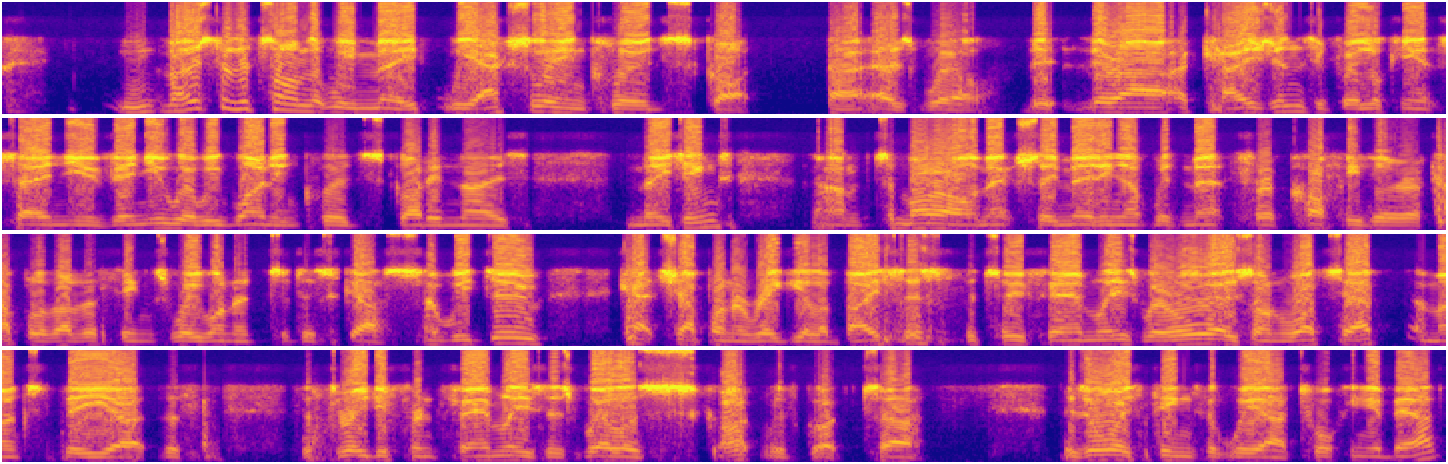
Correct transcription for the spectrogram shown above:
most of the time that we meet, we actually include Scott uh, as well. There are occasions, if we're looking at, say, a new venue, where we won't include Scott in those meetings. Um, tomorrow, I'm actually meeting up with Matt for a coffee. There are a couple of other things we wanted to discuss. So we do catch up on a regular basis, the two families. We're always on WhatsApp amongst the uh, the, the, three different families as well as Scott. We've got uh, there's always things that we are talking about,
